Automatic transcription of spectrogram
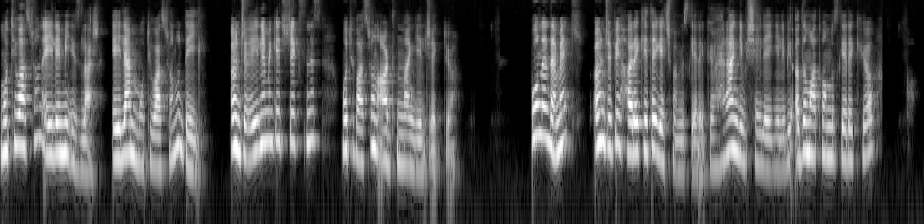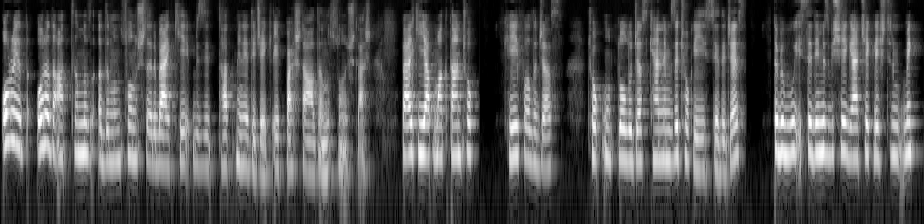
Motivasyon eylemi izler. Eylem motivasyonu değil. Önce eyleme geçeceksiniz, motivasyon ardından gelecek diyor. Bu ne demek? Önce bir harekete geçmemiz gerekiyor. Herhangi bir şeyle ilgili bir adım atmamız gerekiyor. Oraya, orada attığımız adımın sonuçları belki bizi tatmin edecek ilk başta aldığımız sonuçlar. Belki yapmaktan çok keyif alacağız, çok mutlu olacağız, kendimizi çok iyi hissedeceğiz. Tabii bu istediğimiz bir şeyi gerçekleştirmek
